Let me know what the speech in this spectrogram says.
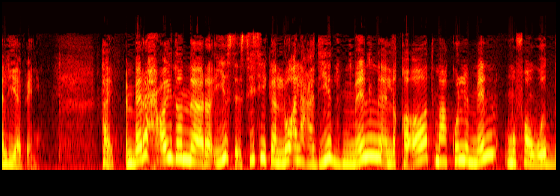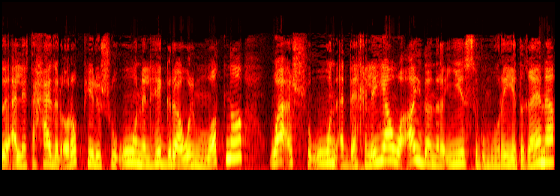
الياباني. طيب امبارح أيضا رئيس السيسي كان له العديد من اللقاءات مع كل من مفوض الاتحاد الأوروبي لشؤون الهجرة والمواطنة والشؤون الداخلية وأيضا رئيس جمهورية غانا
